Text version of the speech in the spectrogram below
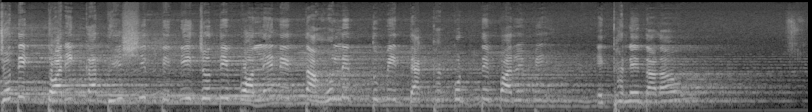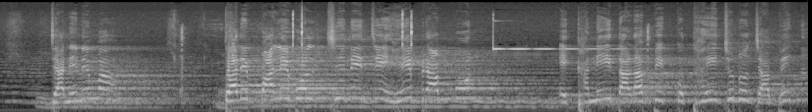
যদি দ্বারিকাধীশ তিনি যদি বলেন, তাহলে তুমি দেখা করতে পারবে। এখানে দাঁড়াও। জানেন মা দ্বারে পালে বলছেন যে, হে ব্রাহ্মণ এখানেই দাঁড়াবে, কোথায় যেন যাবে না।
